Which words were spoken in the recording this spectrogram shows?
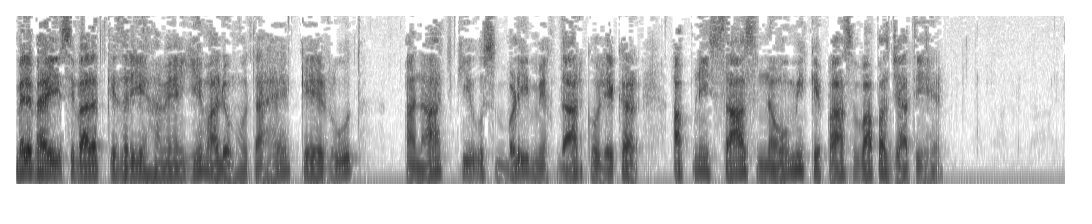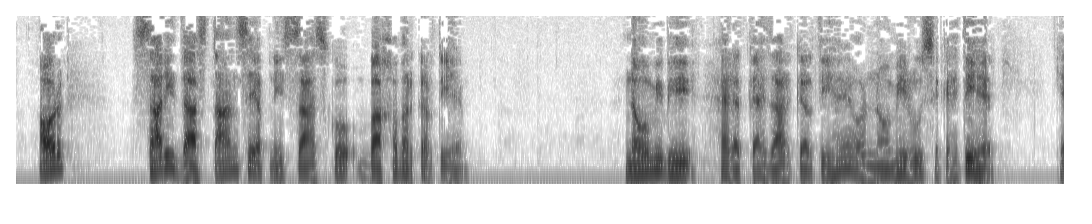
میرے بھائی، اس عبارت کے ذریعے ہمیں یہ معلوم ہوتا ہے کہ روت اناج کی اس بڑی مقدار کو لے کر اپنی ساس نومی کے پاس واپس جاتی ہے۔ اور ساری داستان سے اپنی ساس کو باخبر کرتی ہے۔ نومی بھی حیرت کا اظہار کرتی ہے اور نومی روس سے کہتی ہے کہ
